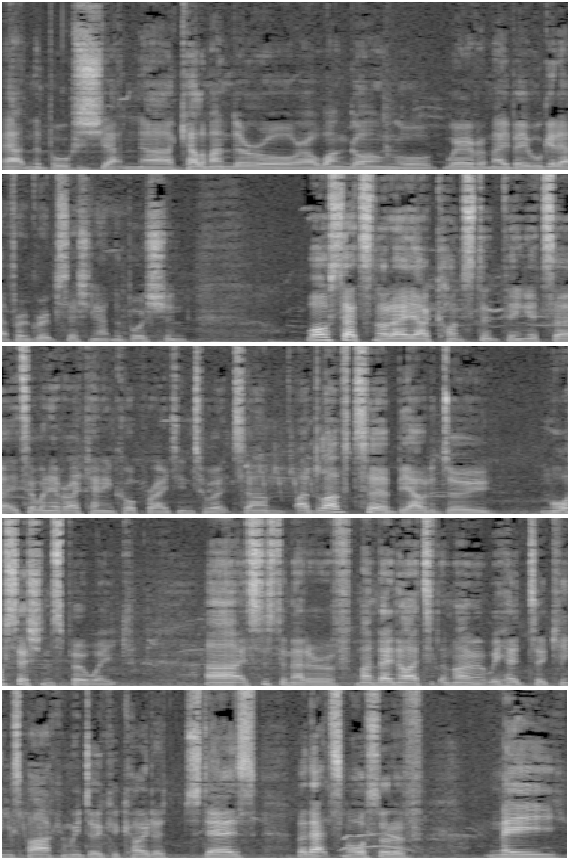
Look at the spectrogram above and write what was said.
out in the bush, out in uh, Kalamunda or uh, Wollongong or wherever it may be. We'll get out for a group session out in the bush and whilst that's not a, uh, constant thing, it's a, it's a whenever I can incorporate into it. Um, I'd love to be able to do more sessions per week. Uh, it's just a matter of Monday nights at the moment. We head to Kings Park and we do Kokoda stairs, but that's more sort of me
